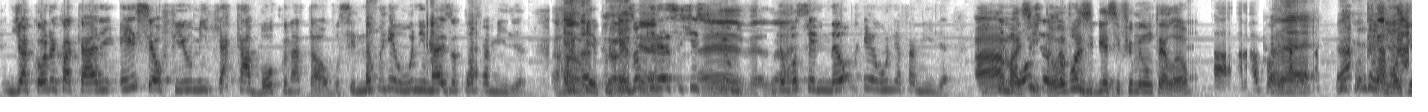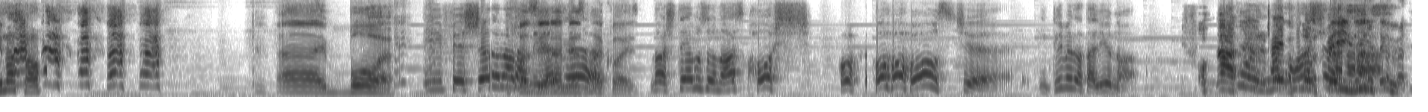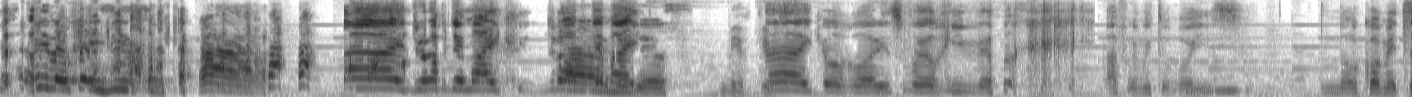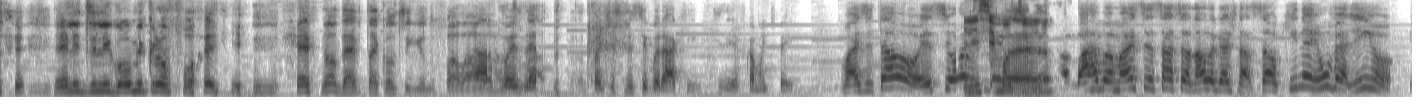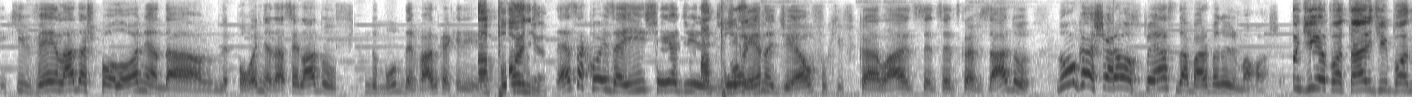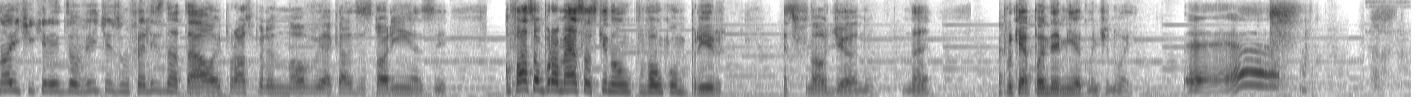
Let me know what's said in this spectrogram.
De acordo com a Karen, esse é o filme que acabou com o Natal. Você não reúne mais a tua família. Ah, Por quê? Porque eles vão é. querer assistir esse É filme. verdade. Então você não reúne a família. Ah, Fique mas então eu vou exibir família. esse filme num telão. ah, pois é. É, Na noite de Natal. Ai, boa. E fechando na Vou fazer mesa, a mesma coisa. nós temos o nosso host. Ho, ho, ho- host. Em clima natalino. Ah, Pô, irmão, ele não fez isso! Ele não fez isso! Ai, drop the mic. Drop ai, the meu mic. Deus. Meu Deus. Ai, que horror, isso foi horrível. ah, foi muito ruim isso. No comments. Ele desligou o microfone. Ele não deve estar conseguindo falar Ah, lá do pois outro é. lado. Foi difícil me segurar aqui, que ia ficar muito feio. Mas então, esse homem Ele se tem emociona. a barba mais sensacional da grande nação, que nenhum velhinho, e que vem lá das Polônia, da Lepônia, da, sei lá, do fim do mundo nevado, que é aquele... Lapônia. Essa coisa aí, cheia de, de, de rena e de elfo que fica lá sendo, sendo escravizado, nunca chegará aos pés da barba do irmão Rocha. Bom dia, boa tarde, boa noite, queridos ouvintes. Um Feliz Natal e próspero ano novo e aquelas historinhas. E... Não façam promessas que não vão cumprir esse final de ano, né? Porque a pandemia continua aí. É.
